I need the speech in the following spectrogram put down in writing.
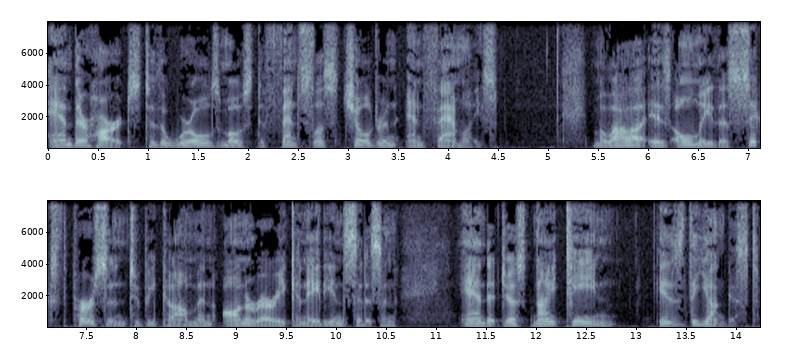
and their hearts to the world's most defenseless children and families. Malala is only the sixth person to become an honorary Canadian citizen, and at just 19 is the youngest.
